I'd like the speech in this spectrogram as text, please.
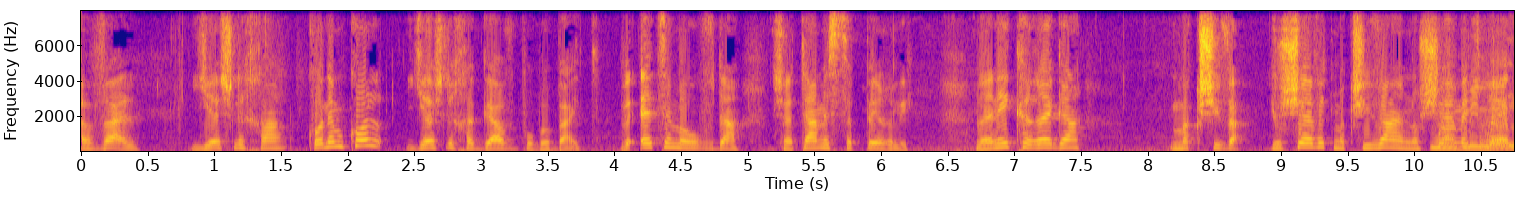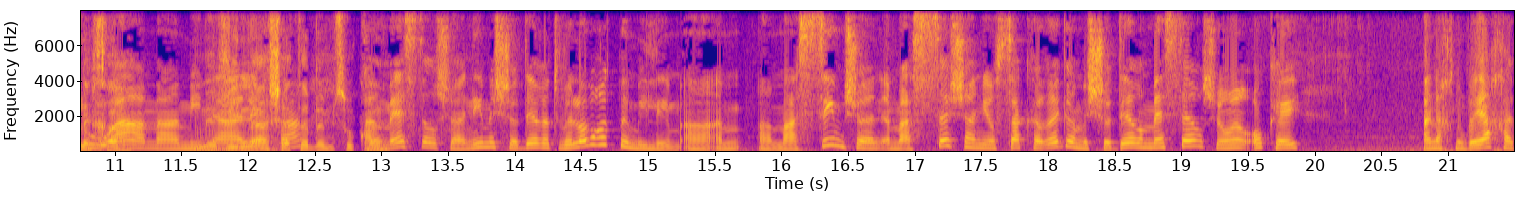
אבל, יש לך, קודם כל, יש לך גב פה בבית. ועצם העובדה שאתה מספר לי, ואני כרגע מקשיבה, יושבת, מקשיבה, נושמת, מאמינה רגועה, לך. מאמינה מבינה לך. שאתה במצוקה. המסר שאני משדרת, ולא רק במילים, המעשים, שאני- המעשה שאני עושה כרגע משדר מסר שאומר, אוקיי, אנחנו ביחד,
